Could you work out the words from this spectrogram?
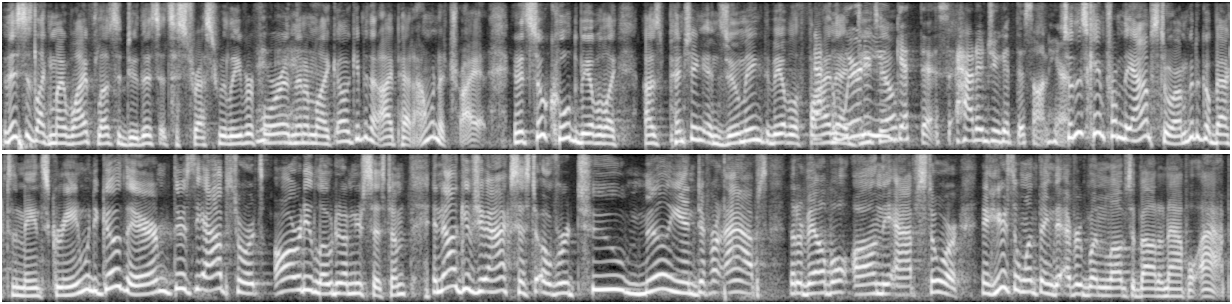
This is like, my wife loves to do this. It's a stress reliever for her, and then I'm like, oh, give me that iPad, I want to try it. And it's so cool to be able to like, I was pinching and zooming to be able to find now, that where detail. Where do you get this? How did you get this on here? So this came from the App Store. I'm gonna go back to the main screen. When you go there, there's the App Store. It's already loaded on your system, and now it gives you access to over 2 million different apps that are available on the App Store. Now, here's the one thing that everyone loves about an Apple app,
